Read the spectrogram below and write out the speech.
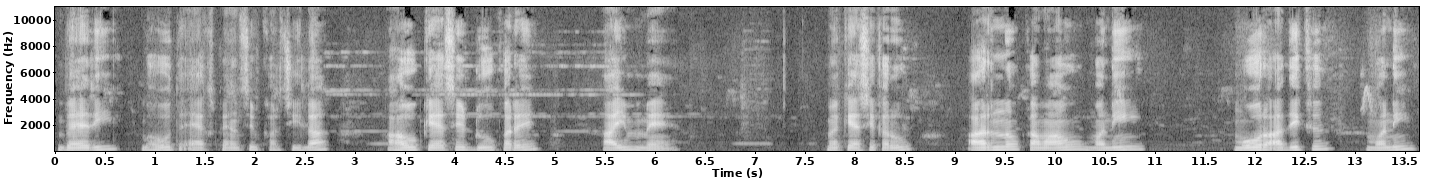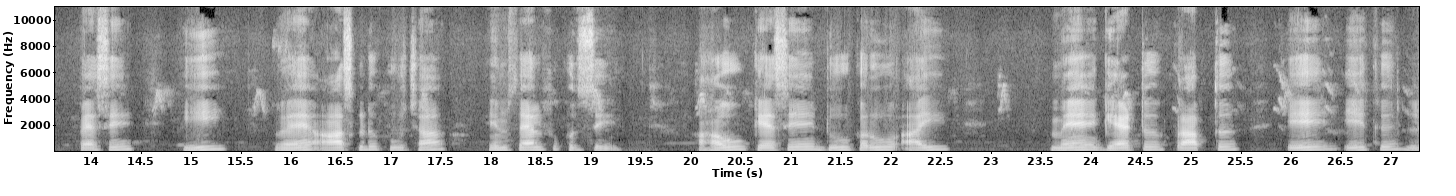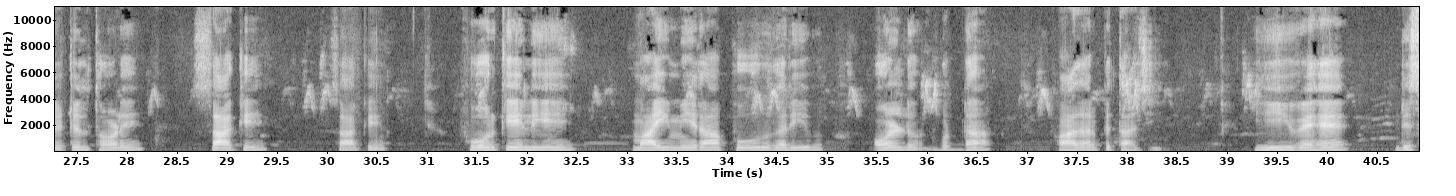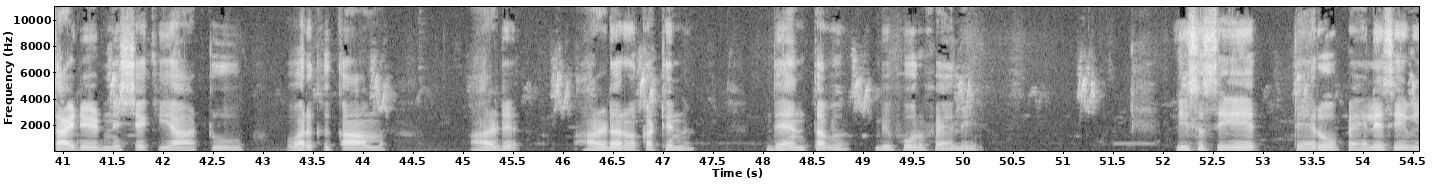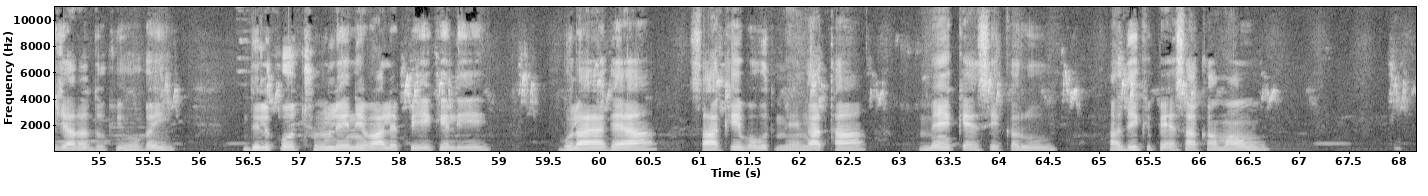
वेरी बहुत एक्सपेंसिव खर्चीला हाउ कैसे डू करे? आई मैं मैं कैसे करूँ? अर्न कमाऊँ मनी मोर अधिक मनी पैसे? ही, वह आस्क्ड पूछा हिमसेल्फ खुद से हाउ कैसे डू करूँ? आई, मैं गेट प्राप्त ए एक लिटिल थोड़े साके साके। फोर के लिए माई मेरा पूर गरीब ओल्ड बुढ़ा फादर पिताजी। ही वह डिसाइडेड निश्चय किया टू वर्क काम हार्ड, हार्डर कठिन देन तब बिफोर पहले इससे तैरो पहले से भी ज़्यादा दुखी हो गई। दिल को छू लेने वाले पेय के लिए बुलाया गया। साके बहुत महँगा था। मैं कैसे करूँ? अधिक पैसा कमाऊं?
